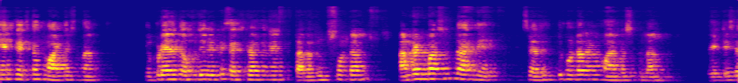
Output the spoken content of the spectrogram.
నేను ఖచ్చితంగా మాటిస్తున్నాను ఎప్పుడైనా తప్పు జరిగితే ఖచ్చితంగా నేను తల చూసుకుంటాను హండ్రెడ్ పర్సెంట్ దాన్ని నేను సరిదిద్దుకుంటానని మాటిస్తున్నాను పెట్టేసి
